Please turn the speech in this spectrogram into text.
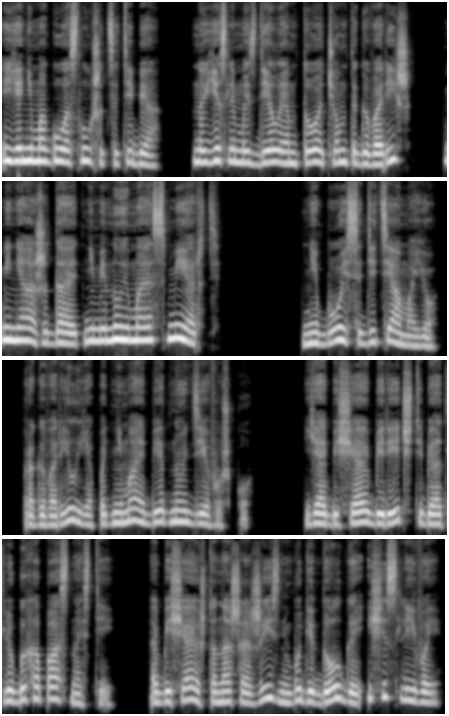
и я не могу ослушаться тебя. Но если мы сделаем то, о чем ты говоришь, меня ожидает неминуемая смерть». «Не бойся, дитя мое», — проговорил я, поднимая бедную девушку. «Я обещаю беречь тебя от любых опасностей. Обещаю, что наша жизнь будет долгой и счастливой».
